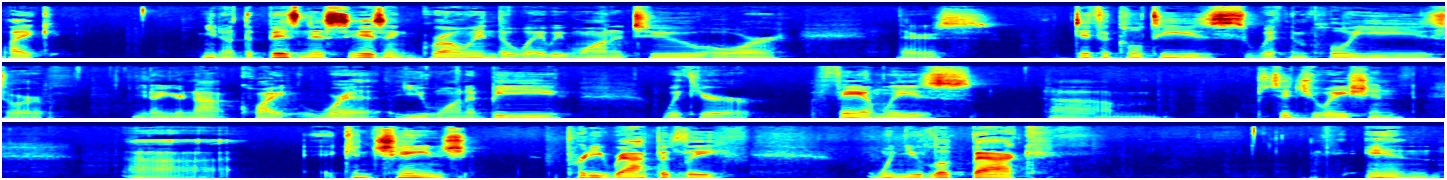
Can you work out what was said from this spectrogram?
like you know the business isn't growing the way we wanted to or there's difficulties with employees or you know you're not quite where you want to be with your family's um, situation uh, it can change pretty rapidly when you look back in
